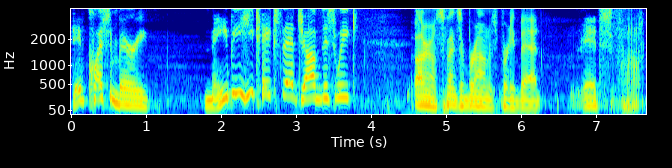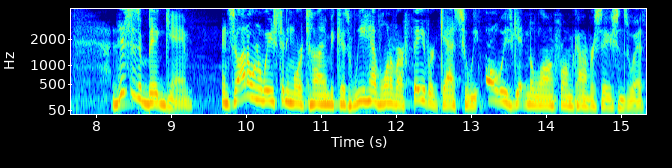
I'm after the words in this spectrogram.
Dave Quessenberry, maybe he takes that job this week. I don't know. Spencer Brown is pretty bad. It's this is a big game. And so I don't want to waste any more time because we have one of our favorite guests who we always get into long form conversations with.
